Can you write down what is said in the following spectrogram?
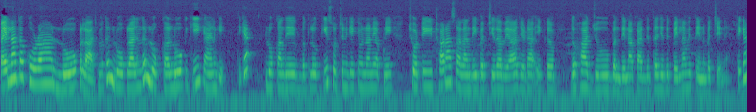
ਪਹਿਲਾਂ ਤਾਂ ਕੋਰਾਂ ਲੋਕ ਲਾਜ, ਮਤਲਬ ਲੋਕ ਲਾਜ ਹੁੰਦਾ, ਲੋਕਾਂ, ਲੋਕ ਕੀ ਕਹਿਣਗੇ? ਠੀਕ ਹੈ? ਲੋਕਾਂ ਦੇ ਮਤਲਬ ਕੀ ਸੋਚਣਗੇ ਕਿ ਉਹਨਾਂ ਨੇ ਆਪਣੀ ਛੋਟੀ 18 ਸਾਲਾਂ ਦੀ ਬੱਚੀ ਦਾ ਵਿਆਹ ਜਿਹੜਾ ਇੱਕ ਦੁਹਾਜੂ ਬੰਦੇ ਨਾਲ ਕਰ ਦਿੱਤਾ, ਜਿਹਦੇ ਪਹਿਲਾਂ ਵੀ ਤਿੰਨ ਬੱਚੇ ਨੇ। ਠੀਕ ਹੈ?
